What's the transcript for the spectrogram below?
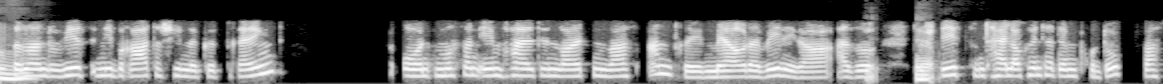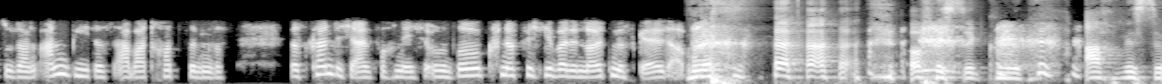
mhm. sondern du wirst in die Beraterschiene gedrängt und muss dann eben halt den Leuten was andrehen, mehr oder weniger. Also du ja. stehst zum Teil auch hinter dem Produkt, was du dann anbietest, aber trotzdem, das, das könnte ich einfach nicht. Und so knöpfe ich lieber den Leuten das Geld ab. oh, bist du cool. Ach, bist du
